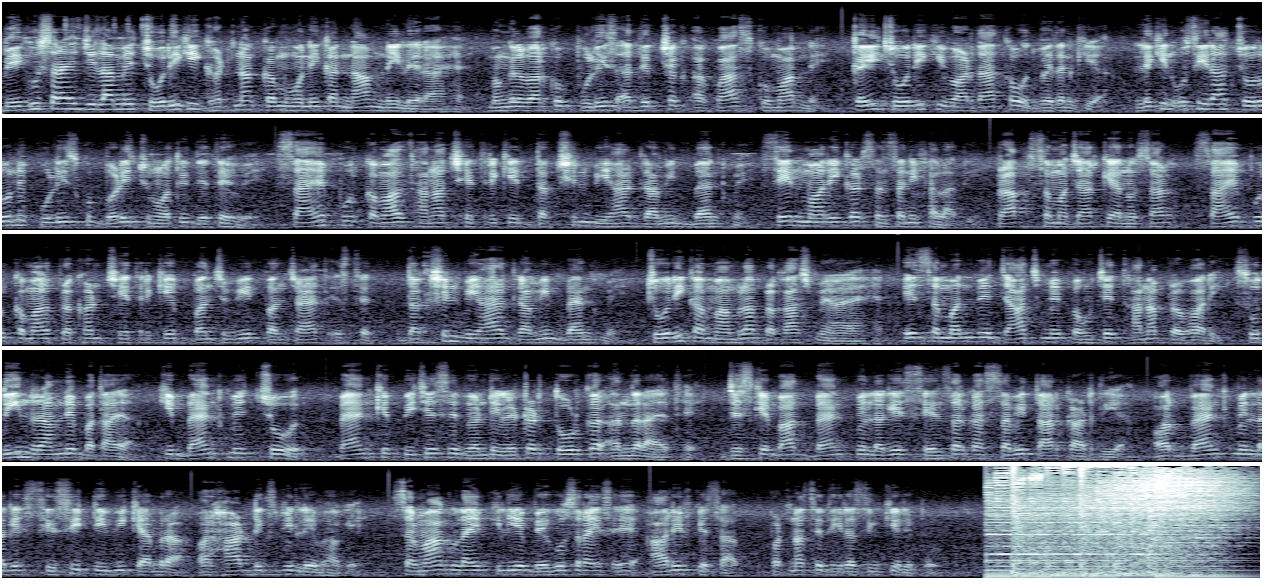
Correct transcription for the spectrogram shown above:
बेगूसराय जिला में चोरी की घटना कम होने का नाम नहीं ले रहा है। मंगलवार को पुलिस अधीक्षक आकाश कुमार ने कई चोरी की वारदात का उद्भेदन किया, लेकिन उसी रात चोरों ने पुलिस को बड़ी चुनौती देते हुए साहेबपुर कमाल थाना क्षेत्र के दक्षिण बिहार ग्रामीण बैंक में सेंध मारी कर सनसनी फैला दी। प्राप्त समाचार के अनुसार साहेबपुर कमाल प्रखंड क्षेत्र के पंचवीर पंचायत स्थित दक्षिण बिहार ग्रामीण बैंक में चोरी का मामला प्रकाश में आया है। इस संबंध में जाँच में पहुँचे थाना प्रभारी सुदीन राम ने बताया की बैंक में चोर बैंक के पीछे से वेंटिलेटर तोड़कर अंदर आए थे, जिसके बाद बैंक में लगे सेंसर का सभी तार काट दिया और बैंक में लगे सीसीटीवी कैमरा और हार्ड डिस्क भी ले भागे। सरमाग लाइव के लिए बेगूसराय से आरिफ के साथ, पटना से धीरज सिंह की रिपोर्ट।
